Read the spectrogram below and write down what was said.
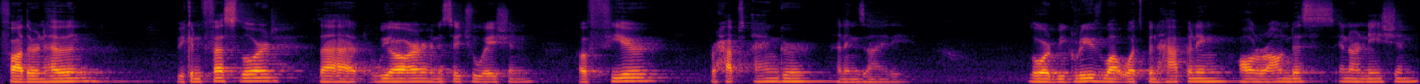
Father in heaven, we confess, Lord, that we are in a situation of fear, perhaps anger, and anxiety. Lord, we grieve about what's been happening all around us in our nation.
